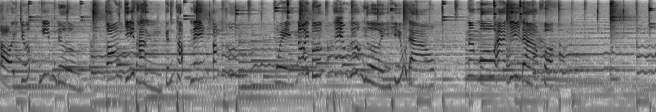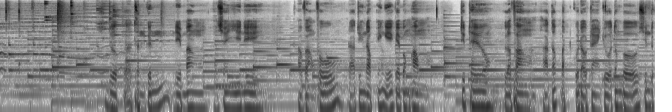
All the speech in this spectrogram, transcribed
tội trước nghiêm đường. Con chỉ thành kính thắp nén tâm hương, nguyện nói bước theo gương người hiếu đạo. Nam mô a di đà phật. Được à, thành kính niệm ân sa di ni vạn phú đã tuyên đọc ý nghĩa cây bông hồng tiếp theo là phần hạ tóc bạch của đạo tràng chùa Tâm Bửu xin được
